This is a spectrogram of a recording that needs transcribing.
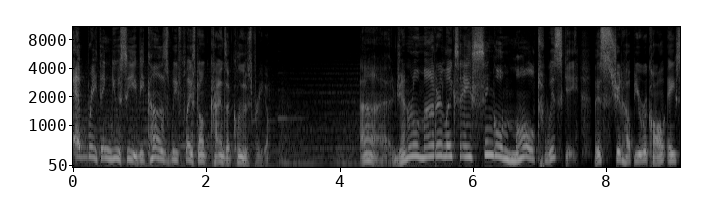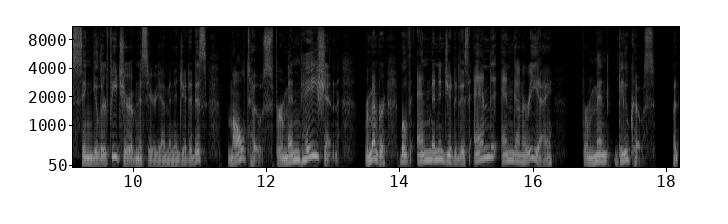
everything you see because we've placed all kinds of clues for you. Ah, General Mater likes a single malt whiskey. This should help you recall a singular feature of Neisseria meningitidis, maltose fermentation. Remember, both N. meningitidis and N. gonorrhoeae ferment glucose, but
